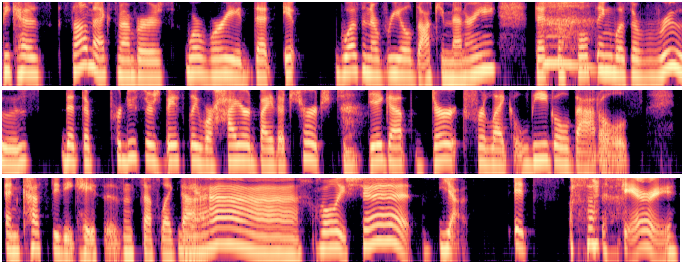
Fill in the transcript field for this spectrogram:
because some ex members were worried that it wasn't a real documentary, that the whole thing was a ruse, that the producers basically were hired by the church to dig up dirt for like legal battles and custody cases and stuff like that. Yeah. Holy shit. Yeah. It's That's scary.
